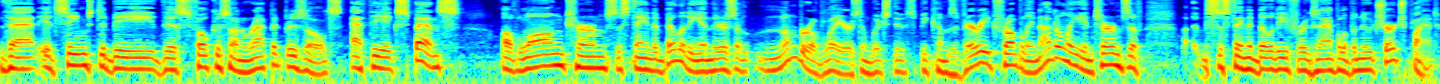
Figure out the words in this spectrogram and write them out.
that it seems to be this focus on rapid results at the expense of long term sustainability. And there's a number of layers in which this becomes very troubling, not only in terms of uh, sustainability, for example, of a new church plant.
